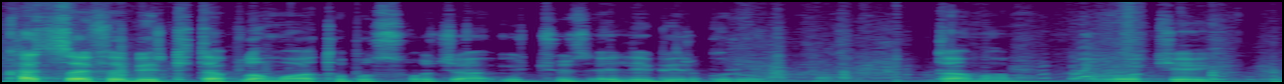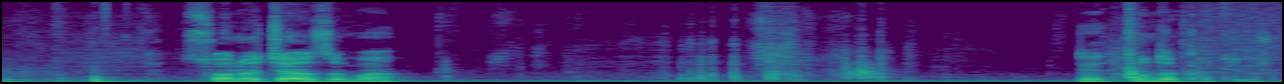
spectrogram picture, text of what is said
Kaç sayfa bir kitapla muhatabız hoca? 351 buru. Tamam. Okey. Sonra cazıma. Evet bunu da katlıyorum.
